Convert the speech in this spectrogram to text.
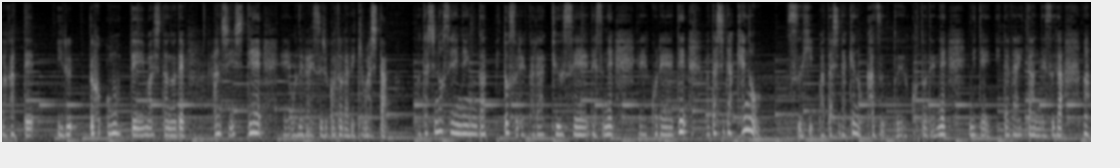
分かっていると思っていましたので安心して、えー、お願いすることができました私の生年月日とそれから旧姓ですね、えー、これで私だけの数比私だけの数ということでね見ていただいたんですが、まあ、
